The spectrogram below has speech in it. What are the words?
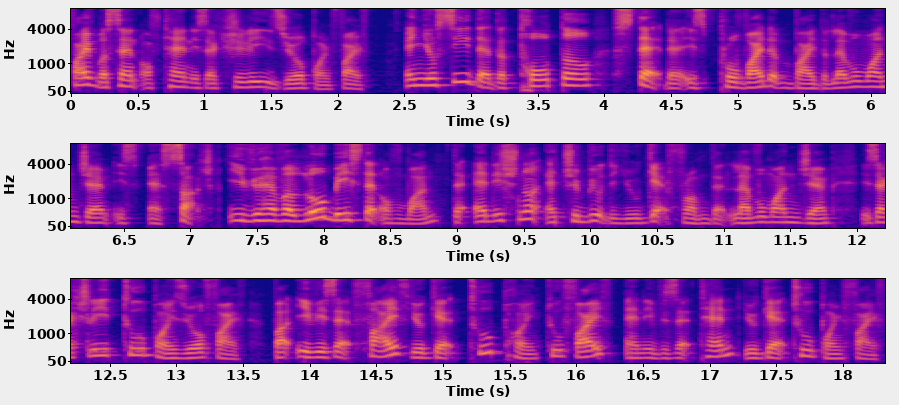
5% of 10 is actually 0.5 and you'll see that the total stat that is provided by the level 1 gem is as such. If you have a low base stat of 1, the additional attribute that you get from that level 1 gem is actually 2.05. But if it's at 5, you get 2.25 and if it's at 10, you get 2.5.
